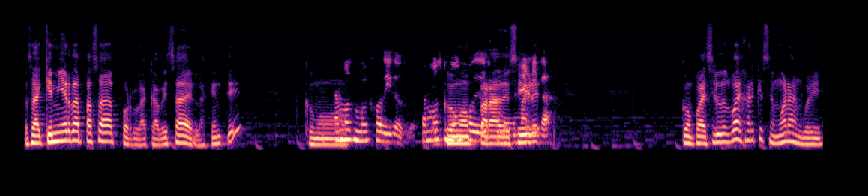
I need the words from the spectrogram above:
o sea, ¿qué mierda pasa por la cabeza de la gente? Como, Estamos muy jodidos, güey. Estamos muy Como jodidos para como decir- humanidad. como para decir, los voy a dejar que se mueran, güey.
